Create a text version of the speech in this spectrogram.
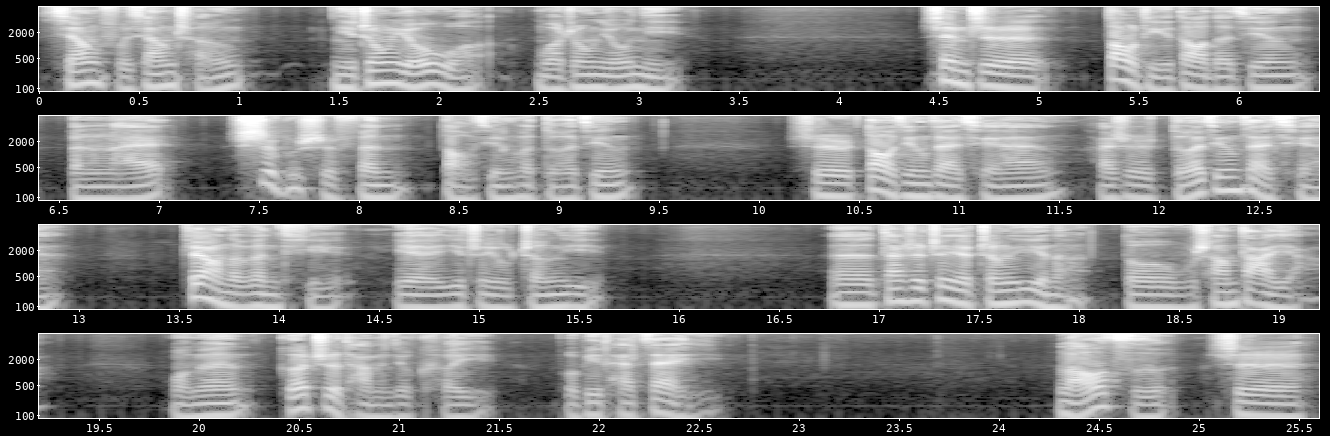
相辅相成。你中有我，我中有你。甚至到底《道德经》本来是不是分《道经》和《德经》，是《道经》在前还是《德经》在前，这样的问题也一直有争议。呃，但是这些争议呢，都无伤大雅，我们搁置它们就可以，不必太在意。老子。是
